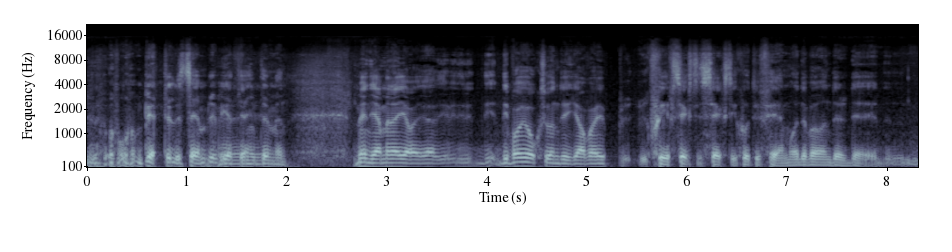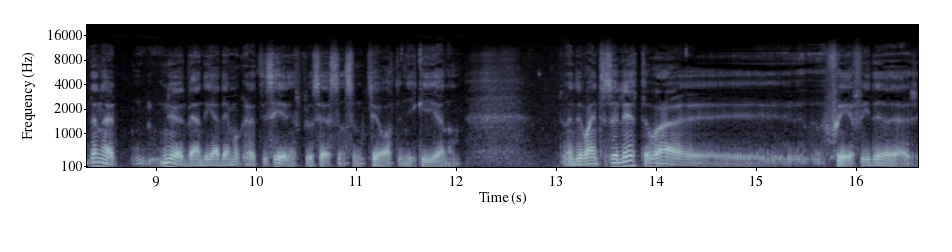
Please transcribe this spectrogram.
Bättre eller sämre vet jag inte. Men, men jag menar, jag, jag, det, det var ju också under, jag var ju chef 66 till 75 och det var under det, den här nödvändiga demokratiseringsprocessen som teatern gick igenom. Men det var inte så lätt att vara eh, chef i det där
